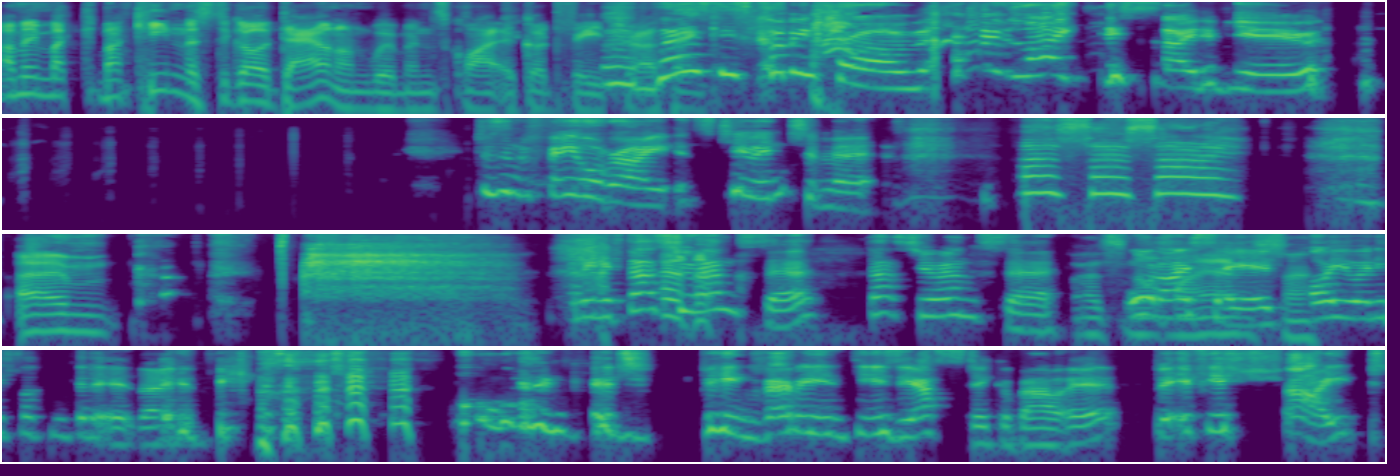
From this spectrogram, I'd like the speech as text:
I mean, my, my keenness to go down on women's quite a good feature. Oh, where's this coming from? I don't like this side of you. Doesn't feel right. It's too intimate. I'm so sorry. Um, I mean, if that's your answer, that's your answer. That's All I say is, are you any fucking good at it though? Because all well and good being very enthusiastic about it, but if you're shite,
